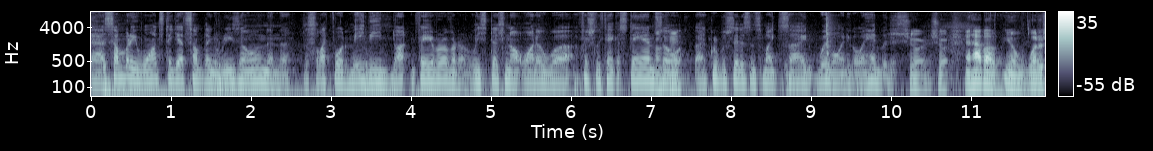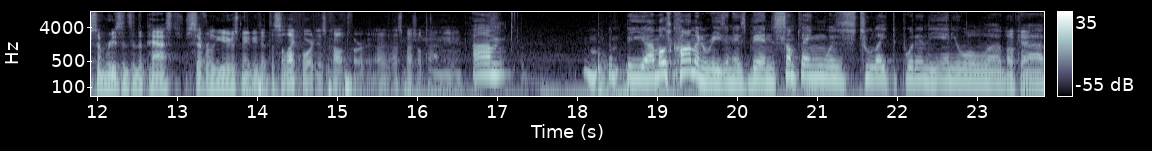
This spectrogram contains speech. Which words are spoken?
uh, somebody wants to get something rezoned, and the, the select board may be not in favor of it, or at least does not want to uh, officially take a stand. Okay. So a group of citizens might decide, we're going to go ahead with it. Sure, sure. And how about, you know, what are some reasons in the past several years maybe that the select board has called for a, a special town meeting? The, the uh, most common reason has been something was too late to put in the annual uh, Okay. uh,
